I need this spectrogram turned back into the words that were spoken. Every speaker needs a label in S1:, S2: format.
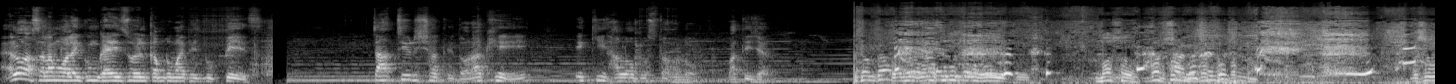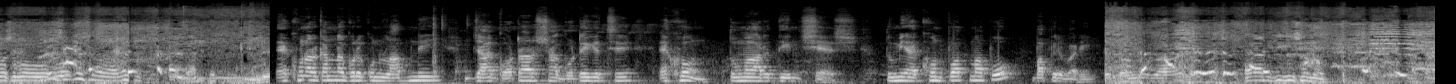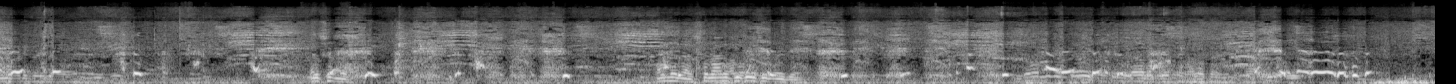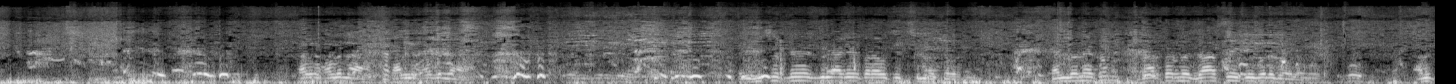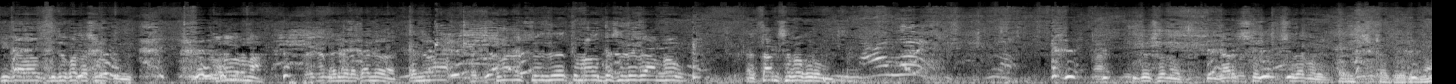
S1: Hello আসসালামু আলাইকুম guys welcome to my Facebook page চাচির সাথে ধরা খেয়ে এ কি হাল অবস্থা হলো বাতিজার
S2: বসো বসো
S1: এখন আর কান্না করে কোনো লাভ নেই যা ঘটার সা ঘটে গেছে। এখন তোমার দিন শেষ। তুমি এখন পথ মাপো বাপের বাড়ি।
S2: কি শোনো? শোনো শোনো শোনো এই হবে না, কালকে হবে না। এই হিসাবটা একদিন আগে করা উচিত ছিল এখন কর্মে যা আছে বলে আমি কি কথা শুনে তুমি? তোমার উদ্দেশ্য দেবে আমরাও চান সেবা করুন শোনো যার সেবা করো।
S3: না।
